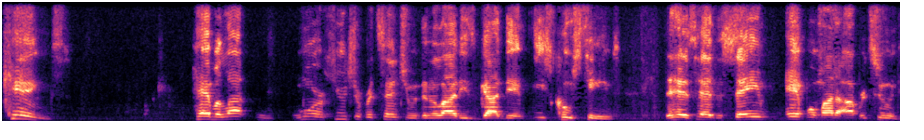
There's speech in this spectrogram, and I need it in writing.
Kings have a lot more future potential than a lot of these goddamn East Coast teams that has had the same ample amount of opportunity.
